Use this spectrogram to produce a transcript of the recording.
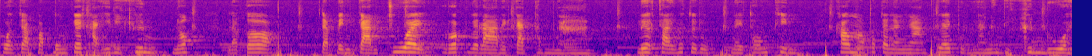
ควรจะปรับปรุงแก้ไขให้ดีขึ้นเนาะแล้วก็จะเป็นการช่วยลดเวลาในการทำงาน เลือกใช้วัสดุในท้องถิ่น เข้ามาพัฒนางานเพื่อให้ผลงานนั้นดีขึ้นด้วย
